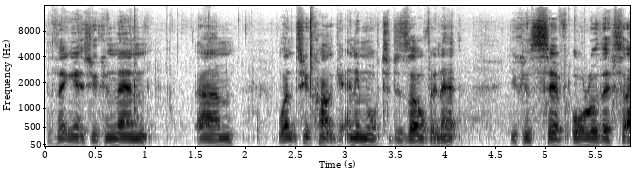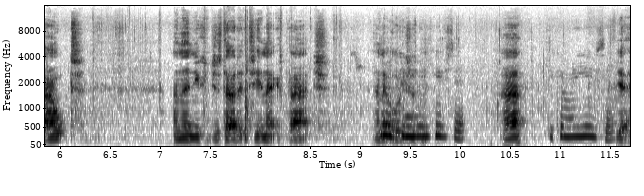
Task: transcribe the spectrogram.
The thing is, you can then um, once you can't get any more to dissolve in it, you can sieve all of this out, and then you can just add it to your next batch, and you it will You can just reuse it. huh? You can reuse it. Yeah.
